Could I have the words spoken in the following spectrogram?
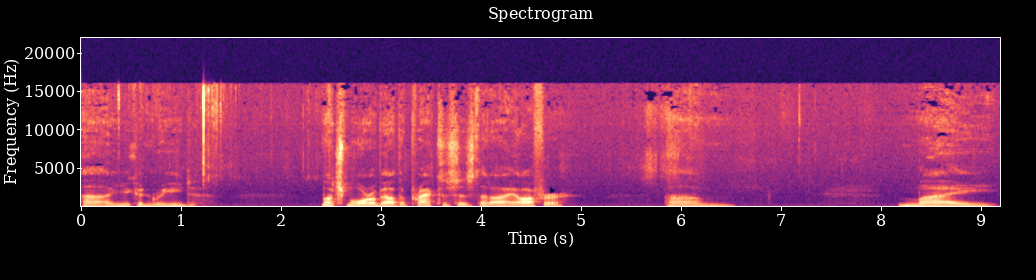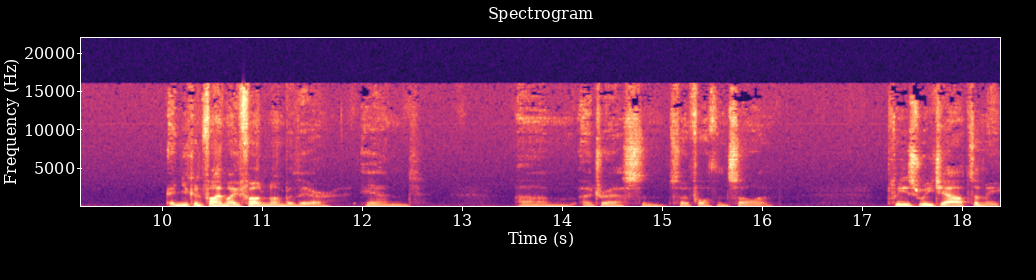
Uh, you can read much more about the practices that I offer. Um, my and you can find my phone number there and um, address and so forth and so on. Please reach out to me.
